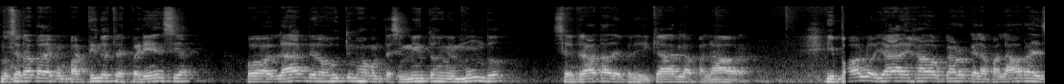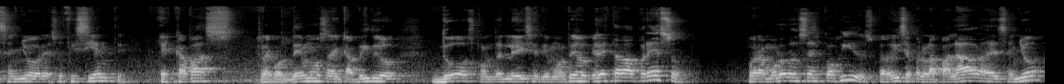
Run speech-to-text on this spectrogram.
No se trata de compartir nuestra experiencia o hablar de los últimos acontecimientos en el mundo. Se trata de predicar la palabra. Y Pablo ya ha dejado claro que la palabra del Señor es suficiente, es capaz. Recordemos en el capítulo 2 cuando él le dice a Timoteo que él estaba preso por amor a los escogidos, pero dice, pero la palabra del Señor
